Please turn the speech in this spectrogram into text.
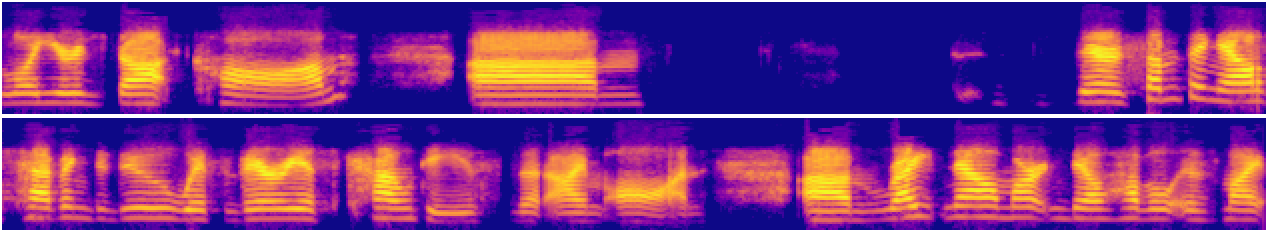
lawyers.com. Um, there's something else having to do with various counties that I'm on. Um, right now, Martindale Hubbell is my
